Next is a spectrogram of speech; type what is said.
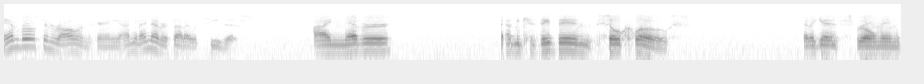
Ambrose and Rollins, Granny. I mean, I never thought I would see this. I never, I mean, because they've been so close. And I guess Roman's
